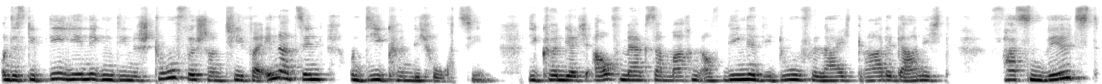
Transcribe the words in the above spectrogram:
Und es gibt diejenigen, die eine Stufe schon tief erinnert sind und die können dich hochziehen. Die können dich aufmerksam machen auf Dinge, die du vielleicht gerade gar nicht fassen willst,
